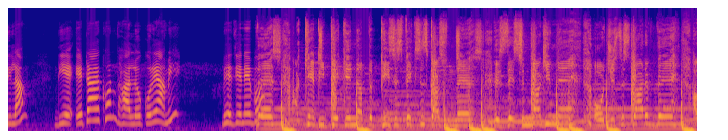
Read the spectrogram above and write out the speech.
দিলাম দিয়ে এটা এখন ভালো করে আমি ভেজে নেব I can't be picking up the pieces, Fixing scars from this Is this an argument? Or just the start of it? I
